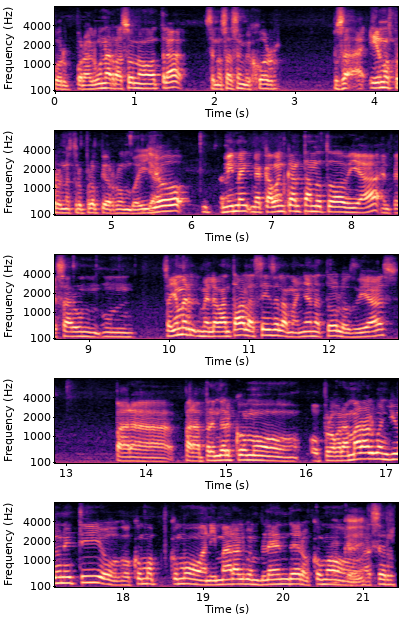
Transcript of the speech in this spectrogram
por, por alguna razón u otra se nos hace mejor pues, a irnos por nuestro propio rumbo. Y yo, a mí me, acabó encantando todavía empezar un... o sea, yo me, levantaba a las 6 de la mañana todos los días para, para aprender cómo o programar algo en Unity o, cómo, cómo animar algo en Blender o cómo hacer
